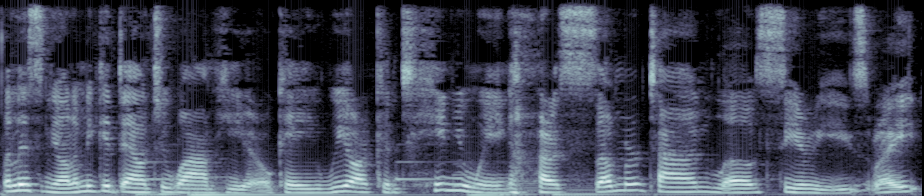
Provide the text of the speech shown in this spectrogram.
But listen, y'all, let me get down to why I'm here, okay? We are continuing our summertime love series, right?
